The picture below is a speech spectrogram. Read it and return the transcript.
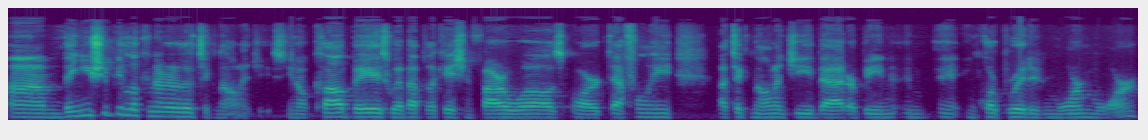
um, then you should be looking at other technologies. You know, cloud-based web application firewalls are definitely a technology that are being in, incorporated more and more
